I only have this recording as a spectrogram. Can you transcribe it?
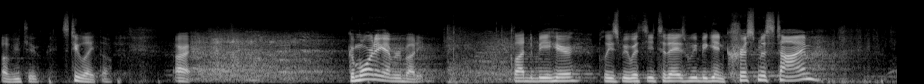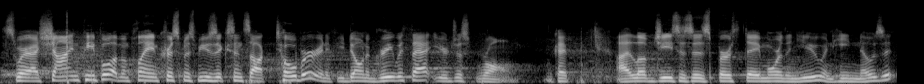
love you too. It's too late though. All right. Good morning, everybody. Glad to be here. Please be with you today as we begin Christmas time. It's where I shine people. I've been playing Christmas music since October, and if you don't agree with that, you're just wrong. Okay? I love Jesus' birthday more than you, and he knows it.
